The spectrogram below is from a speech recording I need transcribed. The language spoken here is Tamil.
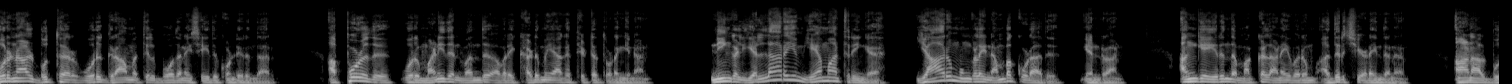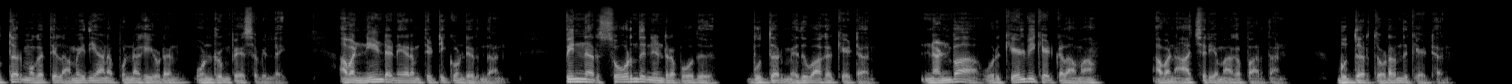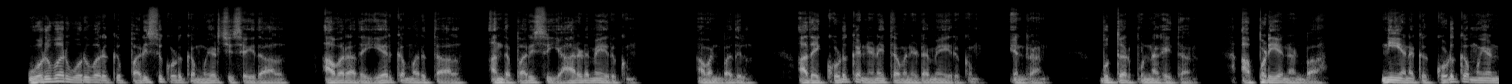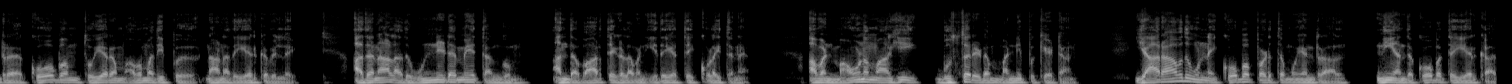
ஒரு நாள் புத்தர் ஒரு கிராமத்தில் போதனை செய்து கொண்டிருந்தார். அப்பொழுது ஒரு மனிதன் வந்து அவரை கடுமையாக திட்டத் தொடங்கினான். நீங்கள் எல்லாரையும் ஏமாத்துறீங்க. யாரும் உங்களை நம்பக்கூடாது என்றான். அங்கே இருந்த மக்கள் அனைவரும் அதிர்ச்சி அடைந்தனர். ஆனால் புத்தர் முகத்தில் அமைதியான புன்னகையுடன் ஒன்றும் பேசவில்லை. அவன் நீண்ட நேரம் திட்டிக் கொண்டிருந்தான். பின்னர் சோர்ந்து நின்றபோது புத்தர் மெதுவாக கேட்டார். நண்பா ஒரு கேள்வி கேட்கலாமா? அவன் ஆச்சரியமாக பார்த்தான். புத்தர் தொடர்ந்து கேட்டார். ஒருவர் ஒருவருக்கு பரிசு கொடுக்க முயற்சி செய்தால் அவர் அதை ஏற்க மறுத்தால் அந்த பரிசு யாரிடமே இருக்கும்? அவன் பதில் அதை கொடுக்க நினைத்தவனிடமே இருக்கும் என்றான். புத்தர் புன்னகைத்தார் அப்படியே நண்பா நீ எனக்கு கொடுக்க முயன்ற கோபம் துயரம் அவமதிப்பு நான் அதை ஏற்கவில்லை. அதனால் அது உன்னிடமே தங்கும். அந்த வார்த்தைகள் அவன் இதயத்தை குலைத்தன. அவன் மௌனமாகி புத்தரிடம் மன்னிப்பு கேட்டான் யாராவது உன்னை கோபப்படுத்த முயன்றால் நீ அந்த கோபத்தை ஏற்காது.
